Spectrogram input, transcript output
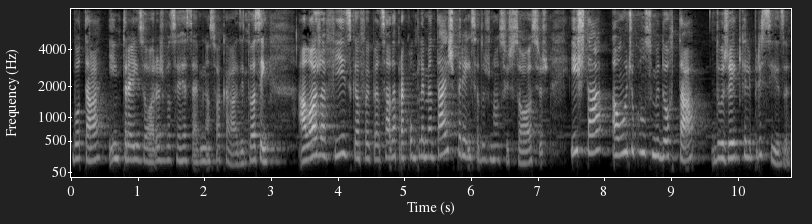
botar e em três horas você recebe na sua casa. Então, assim, a loja física foi pensada para complementar a experiência dos nossos sócios e está aonde o consumidor está, do jeito que ele precisa.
